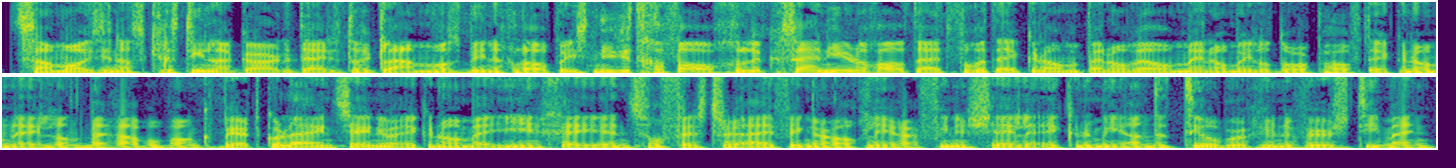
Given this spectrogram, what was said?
Het zou mooi zijn als Christine Lagarde tijdens de reclame was binnengelopen. Is niet het geval. Gelukkig zijn hier nog altijd voor het economenpanel wel Menno Middeldorp, hoofdeconoom Nederland bij Rabobank. Bert Colijn, senior-econoom bij ING. En Sylvester Eifinger, hoogleraar financiële economie aan de Tilburg University. Mijn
